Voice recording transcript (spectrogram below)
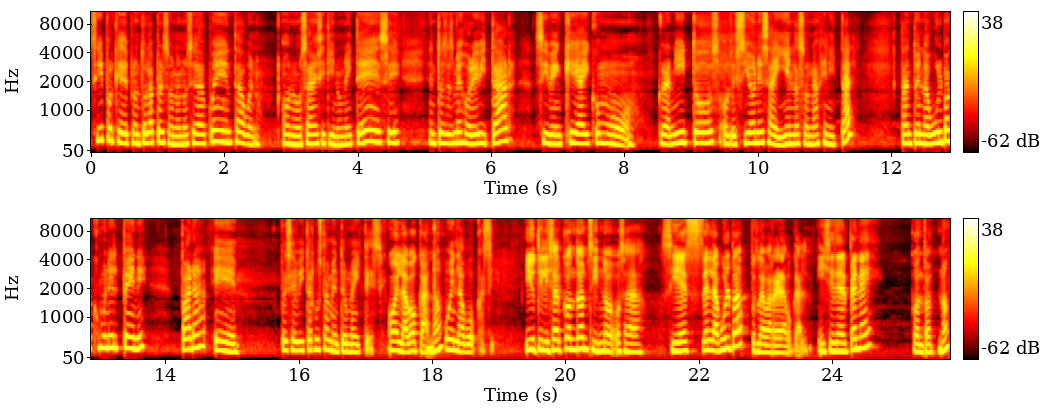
Sí, porque de pronto la persona no se da cuenta, bueno, o no sabe si tiene una ITS, entonces mejor evitar. Si ven que hay como granitos o lesiones ahí en la zona genital, tanto en la vulva como en el pene, para eh, pues evitar justamente una ITS. O en la boca, ¿no? O en la boca, sí. Y utilizar condón si no, o sea, si es en la vulva, pues la barrera vocal. Y si es en el pene, condón, ¿no?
